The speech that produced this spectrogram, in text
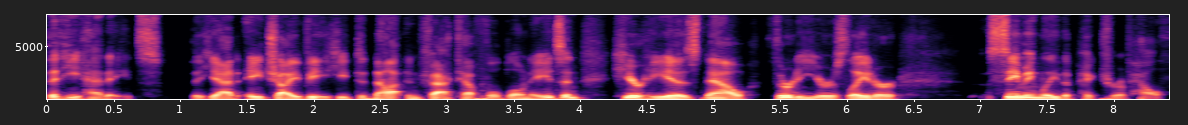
that he had AIDS, that he had HIV. He did not, in fact, have full blown AIDS. And here he is now, 30 years later, seemingly the picture of health.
